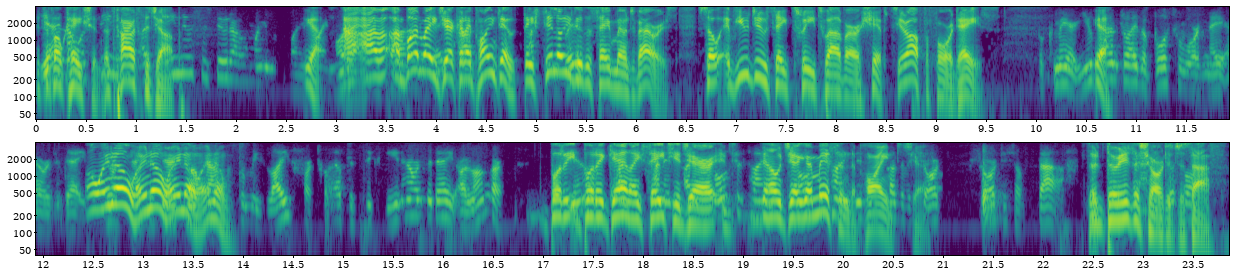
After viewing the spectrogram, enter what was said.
it's Yeah, a vocation. I've that's part of the job. seen nurses do that with my- my- Yeah, I- I- and by the way. Jer, can I point out they still only do the same amount of hours. So if you do say three 12 hour shifts, you're off for four days. But come here, you Yeah. can't drive a bus for more than eight hours a day. Oh, I know, I know, I know, I know. Somebody's life for twelve to sixteen hours a day or longer. But You know, but again, and- I say to you, it- Jer, and most of the time- no, most you're missing the point, because Shortage of staff. There, there is a shortage of staff.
